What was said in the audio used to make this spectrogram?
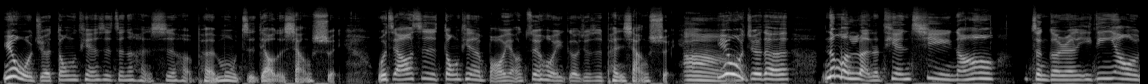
因为我觉得冬天是真的很适合喷木质调的香水。我只要是冬天的保养，最后一个就是喷香水啊，因为我觉得那么冷的天气，然后。整个人一定要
